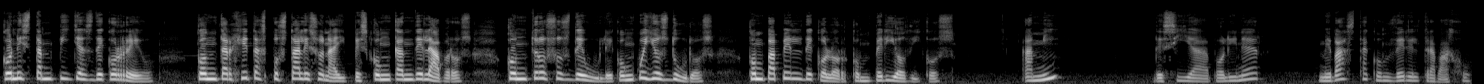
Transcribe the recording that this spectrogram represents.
con estampillas de correo, con tarjetas postales o naipes, con candelabros, con trozos de hule, con cuellos duros, con papel de color, con periódicos. A mí, decía Apollinaire, me basta con ver el trabajo.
